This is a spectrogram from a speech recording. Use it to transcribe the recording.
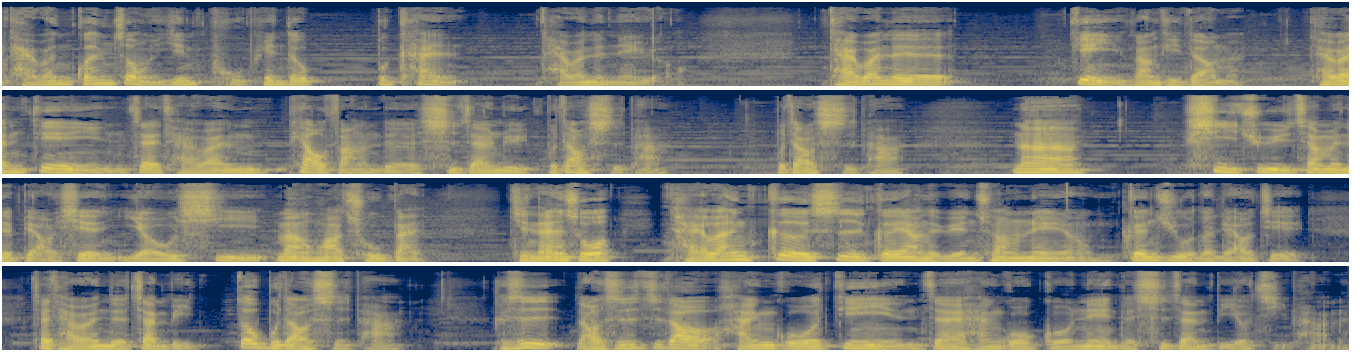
台湾观众已经普遍都不看台湾的内容，台湾的。电影刚提到嘛，台湾电影在台湾票房的市占率不到十趴，不到十趴。那戏剧上面的表现、游戏、漫画出版，简单说，台湾各式各样的原创内容，根据我的了解，在台湾的占比都不到十趴。可是老师知道韩国电影在韩国国内的市占比有几趴吗？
